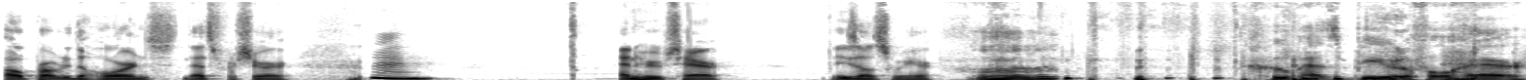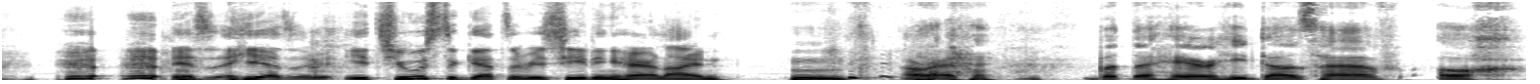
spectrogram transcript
oh, probably the horns. That's for sure. And Huub's hair. He's also here. Huub has beautiful hair? Is he has a he chooses to get the receding hairline. Hmm. All right. But the hair he does have, ugh.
